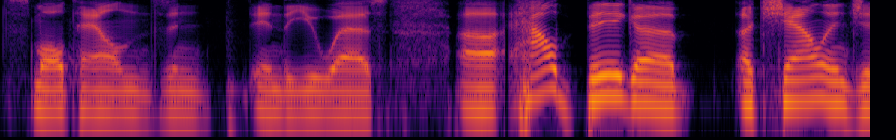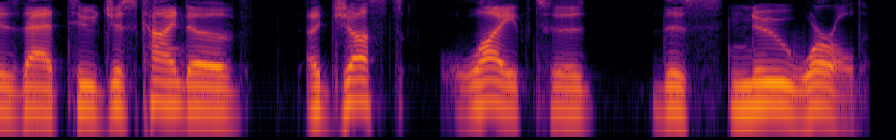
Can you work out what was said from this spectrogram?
small towns in in the U.S. Uh, how big a a challenge is that to just kind of adjust life to this new world?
